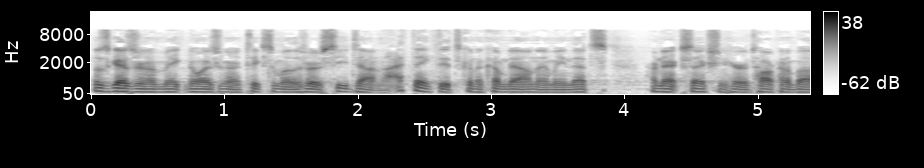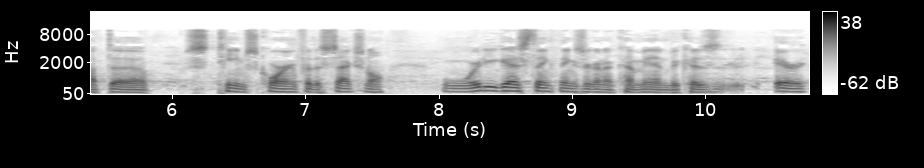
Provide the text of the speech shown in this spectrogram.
those guys are going to make noise. They're going to take some other seeds out, and I think it's going to come down. I mean, that's our next section here, talking about uh, team scoring for the sectional. Where do you guys think things are going to come in? Because Eric,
